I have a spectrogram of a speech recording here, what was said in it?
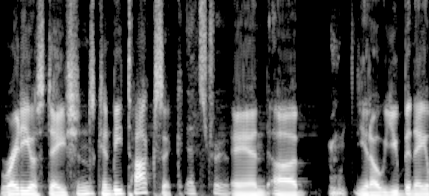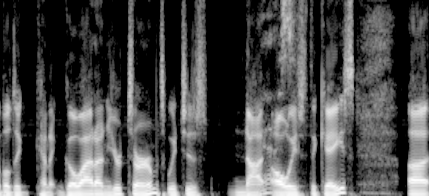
radio stations can be toxic. That's true. And uh, you know, you've been able to kind of go out on your terms, which is not Yes. always the case. Uh,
